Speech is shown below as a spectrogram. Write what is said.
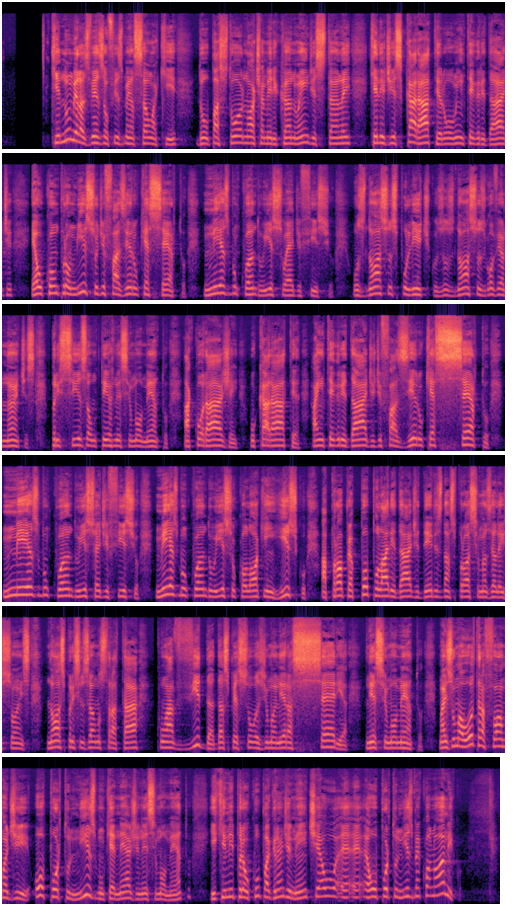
que inúmeras vezes eu fiz menção aqui, do pastor norte-americano Andy Stanley, que ele diz: caráter ou integridade é o compromisso de fazer o que é certo, mesmo quando isso é difícil. Os nossos políticos, os nossos governantes precisam ter nesse momento a coragem, o caráter, a integridade de fazer o que é certo, mesmo quando isso é difícil, mesmo quando isso coloca em risco a própria popularidade deles nas próximas eleições. Nós precisamos tratar com a vida das pessoas de maneira séria nesse momento. Mas uma outra forma de oportunismo que emerge nesse momento e que me preocupa grandemente é o, é, é, é o oportunismo econômico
